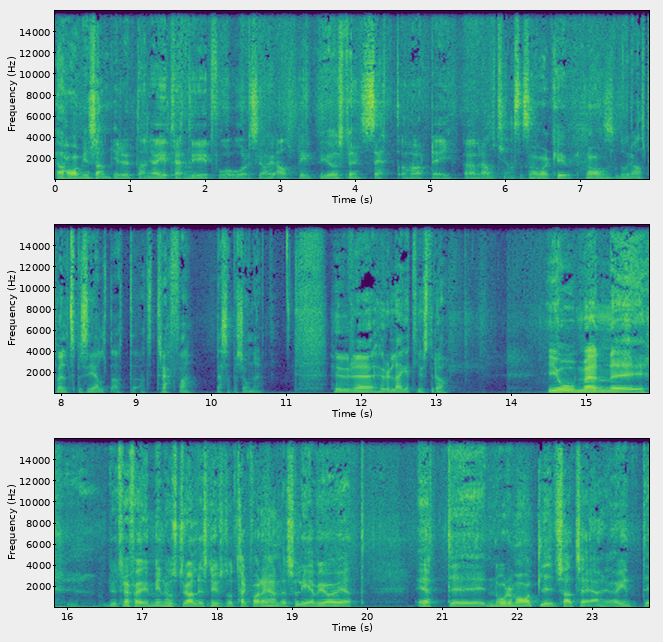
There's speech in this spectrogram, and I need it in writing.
Jaha, minsann. i rutan. Jag är ju 32 år, så jag har ju alltid Just det. sett och hört dig överallt känns det som. Ja, vad kul. Ja. Så då är det alltid väldigt speciellt att, att träffa dessa personer. Hur, eh, hur är läget just idag? Jo, men eh, du träffade ju min hustru alldeles nyss och tack vare henne så lever jag ett, ett eh, normalt liv så att säga. Jag är inte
